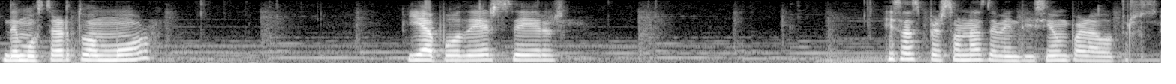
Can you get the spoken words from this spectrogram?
demostrar tu amor y a poder ser esas personas de bendición para otros.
